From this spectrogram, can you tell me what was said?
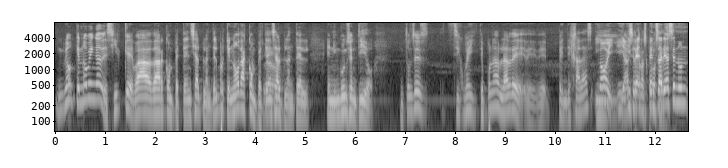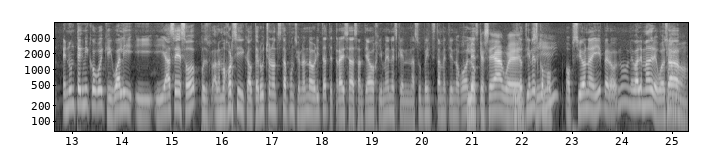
no, que no venga a decir que va a dar competencia al plantel, porque no da competencia Claro. al plantel en ningún sentido. Entonces, sí, güey, te pone a hablar de, de- de pendejadas y, no, y, y y hace pe- otras pensarías cosas. en un, en un técnico, güey, que igual y, hace eso, pues a lo mejor si Cauterucho no te está funcionando ahorita, te traes a Santiago Jiménez, que en la sub-20 está metiendo goles. Lo que sea, güey. Y lo tienes Sí. como opción ahí, pero no, le vale madre, güey. O sea, Claro.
